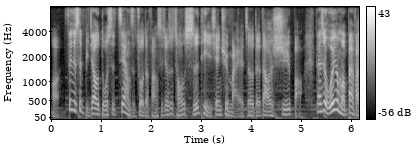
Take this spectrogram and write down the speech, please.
哦。这个是比较多是这样子做的方式，就是从实体先去买了之后得到虚宝，但是我有没有办法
